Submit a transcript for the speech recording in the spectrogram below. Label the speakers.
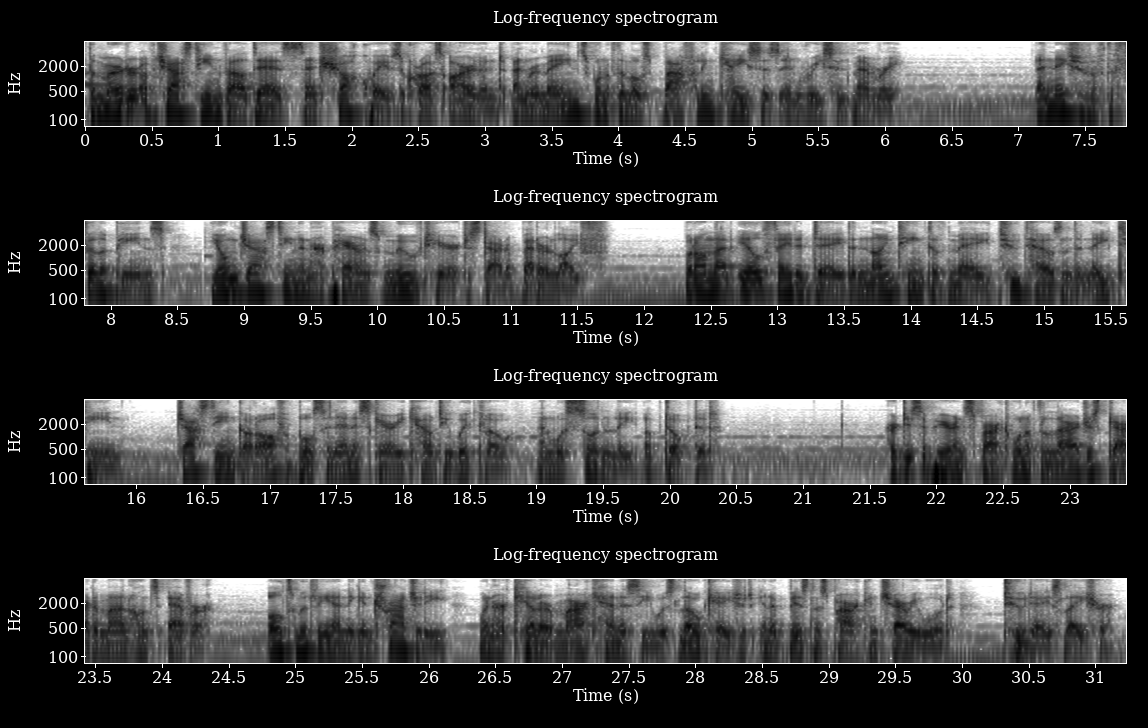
Speaker 1: The murder of Jastine Valdez sent shockwaves across Ireland and remains one of the most baffling cases in recent memory. A native of the Philippines, young Jastine and her parents moved here to start a better life. But on that ill fated day, the 19th of May 2018, Jastine got off a bus in Enniskerry, County Wicklow, and was suddenly abducted. Her disappearance sparked one of the largest Garda manhunts ever, ultimately ending in tragedy when her killer Mark Hennessy was located in a business park in Cherrywood two days later.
